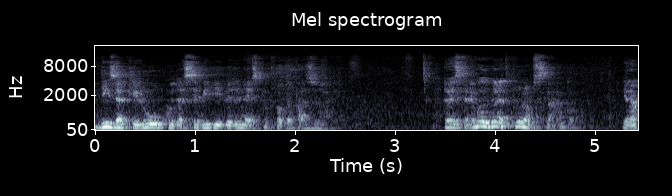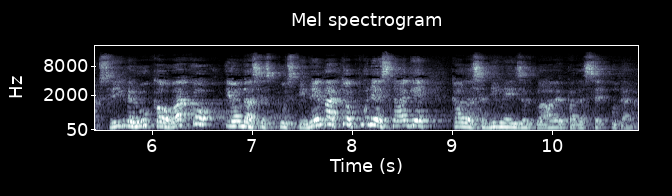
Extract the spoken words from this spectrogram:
dizati ruku da se vidi belina ispod tvoga pazuha. To jeste, nemoj gledati punom snagom. Jer ako se digne ruka ovako i onda se spusti, nema to pune snage kao da se digne iza glave pa da se udara.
